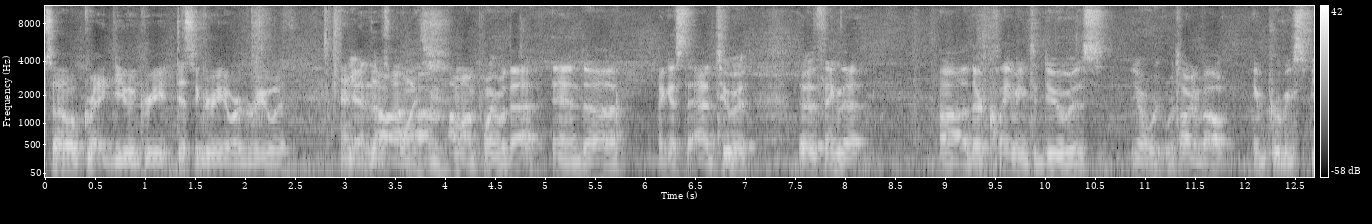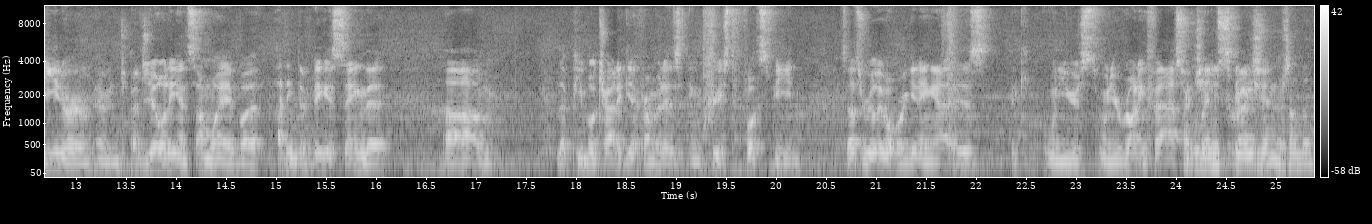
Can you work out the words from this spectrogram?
So, Greg, do you agree, disagree, or agree with any Yeah, of no, those I- points? I'm, I'm on point with that. And uh, I guess to add to it, the other thing that uh, they're claiming to do is, you know, we're, we're talking about improving speed or agility in some way, but I think the biggest thing that um, that people try to get from it is increased foot speed. So that's really what we're getting at is like when you're when you're running fast or Like changing direction speed or something?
